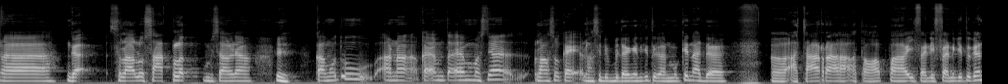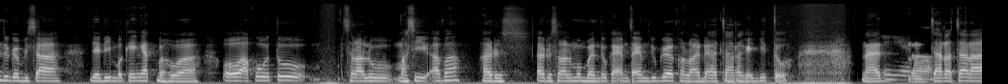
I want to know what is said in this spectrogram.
eh, nggak selalu saklek misalnya eh kamu tuh anak KMTM maksudnya langsung kayak langsung dibilangin gitu kan. Mungkin ada eh, acara atau apa event-event gitu kan juga bisa jadi mengingat bahwa oh aku tuh selalu masih apa harus harus selalu membantu KMTM juga kalau ada acara kayak gitu. Nah Iya. Cara-cara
